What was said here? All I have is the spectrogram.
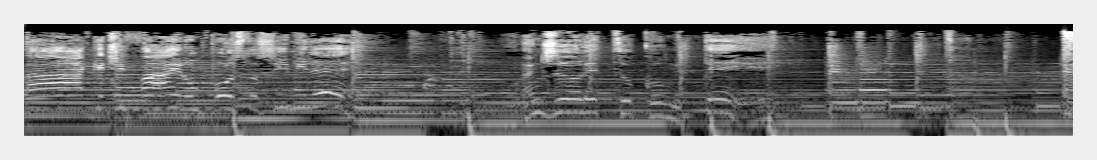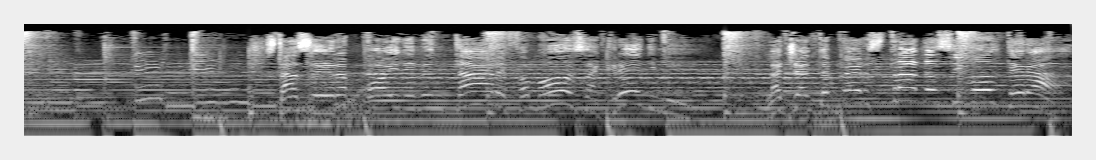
Ma che ci fai in un posto simile? Un angioletto come te. Stasera puoi diventare famosa, credimi. La gente per strada si volterà.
